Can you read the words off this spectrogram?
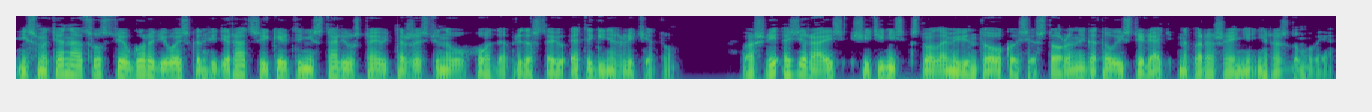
Несмотря на отсутствие в городе войск конфедерации, кельты не стали устраивать торжественного ухода, предоставив это генералитету. Вошли, озираясь, щетинясь стволами винтовок во все стороны, готовые стрелять на поражение, не раздумывая.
